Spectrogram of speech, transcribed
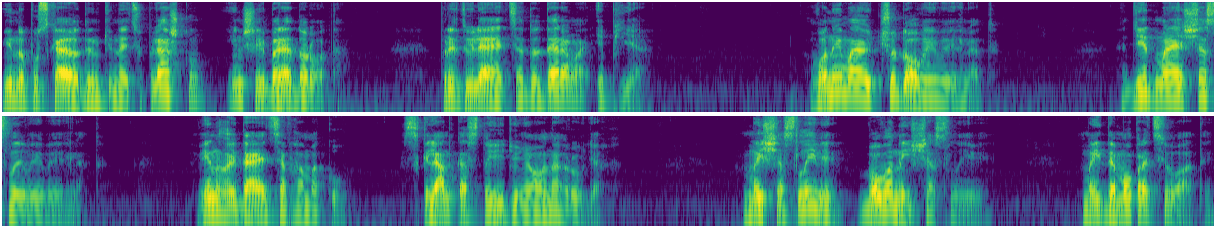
Він опускає один кінець у пляшку, інший бере до рота. Притуляється до дерева і п'є. Вони мають чудовий вигляд. Дід має щасливий вигляд. Він гойдається в гамаку. Склянка стоїть у нього на грудях. Ми щасливі, бо вони щасливі. Ми йдемо працювати.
